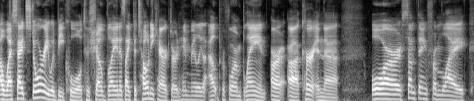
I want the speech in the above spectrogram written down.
a West Side Story would be cool to show Blaine as like the Tony character and him really outperform Blaine or uh, Kurt in the, or something from like.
